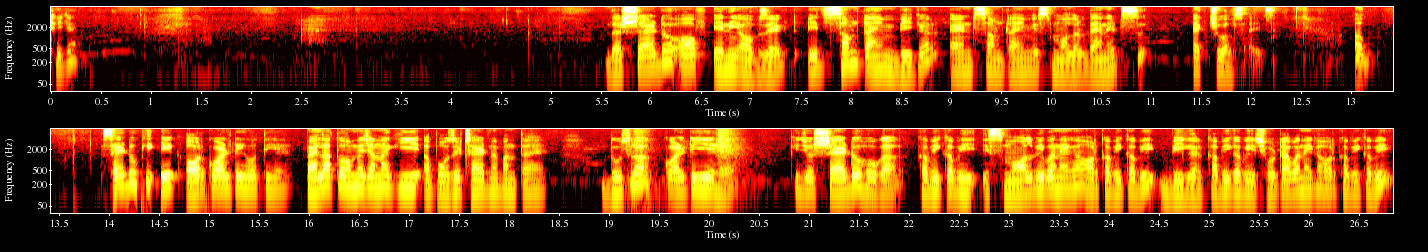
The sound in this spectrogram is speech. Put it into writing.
ठीक है? The shadow of any object is sometime bigger and sometime smaller than its actual size. अब शैडो की एक और क्वालिटी होती है। पहला तो हमने जाना कि ये अपोजिट साइड में बनता है। दूसरा क्वालिटी ये है कि जो शेडो होगा कभी कभी स्मॉल भी बनेगा और कभी कभी बिगर कभी कभी छोटा बनेगा और कभी कभी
